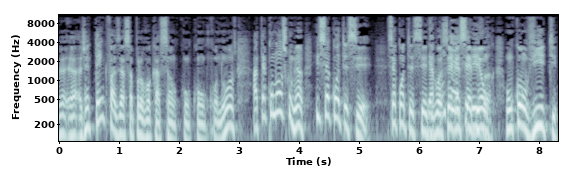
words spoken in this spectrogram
É, é, A gente tem que fazer essa provocação com, com, conosco, até conosco mesmo. E se acontecer? Se acontecer de você acontece, receber um, um convite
